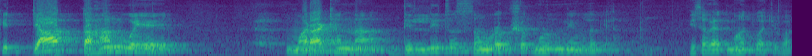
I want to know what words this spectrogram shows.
की त्या तहान्वये मराठ्यांना दिल्लीचं संरक्षक म्हणून नेमलं गेलं. ही सगळ्यात महत्त्वाची बाब.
